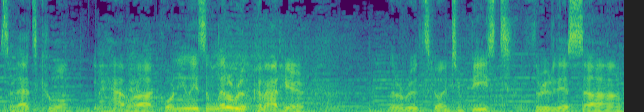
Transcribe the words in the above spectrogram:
So that's cool. We're going to have uh, Cornelius and Little Root come out here. Little Root's going to beast through this. Uh...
